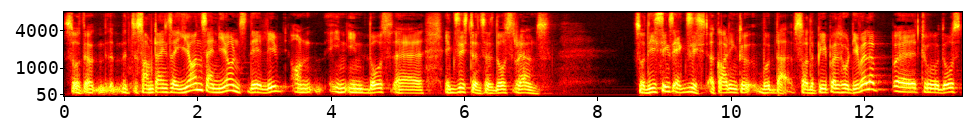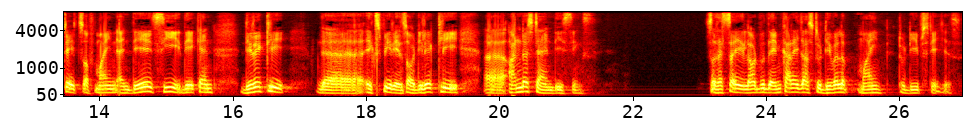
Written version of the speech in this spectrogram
So the, the, sometimes the eons and eons they lived on in in those uh, existences, those realms. So these things exist according to Buddha. So the people who develop uh, to those states of mind and they see they can directly uh, experience or directly uh, understand these things. So that's why Lord Buddha encouraged us to develop mind to deep stages.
